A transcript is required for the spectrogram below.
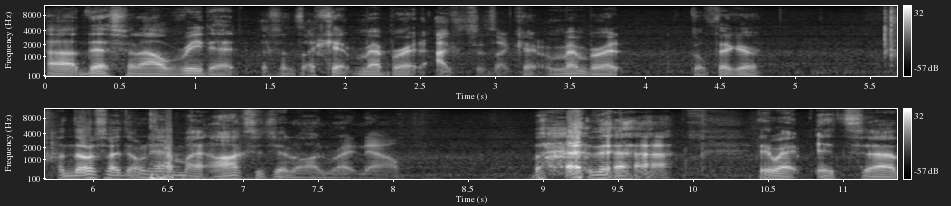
uh, this, and I'll read it since I can't remember it. Since I can't remember it, go figure. And notice I don't have my oxygen on right now. But uh, anyway, it's uh,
